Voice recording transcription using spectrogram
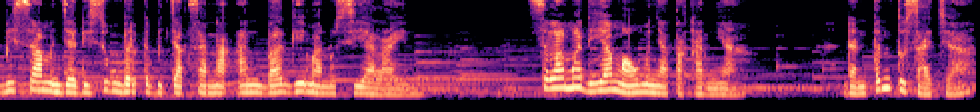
bisa menjadi sumber kebijaksanaan bagi manusia lain, selama dia mau menyatakannya, dan tentu saja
